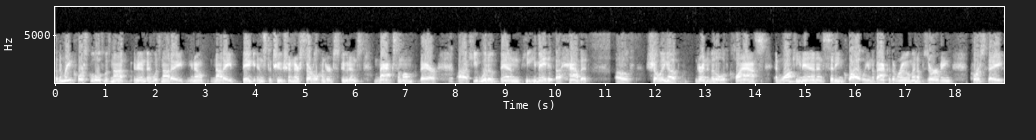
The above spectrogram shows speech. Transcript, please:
The Marine Corps Schools was not it was not a you know not a big institution. There's several hundred students maximum there. Mm-hmm. Uh, he would have been he, he made it a habit of showing up during the middle of class and walking in and sitting quietly in the back of the room and observing. Of course, they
